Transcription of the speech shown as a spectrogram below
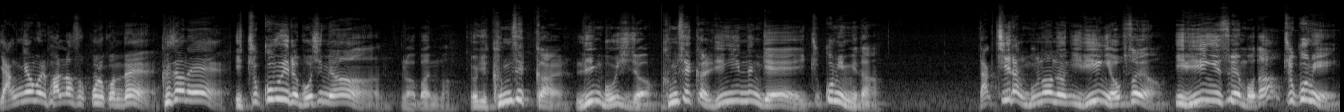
양념을 발라서 구울 건데 그 전에 이 쭈꾸미를 보시면 와봐 임마 여기 금색깔 링 보이시죠? 금색깔 링이 있는 게이 쭈꾸미입니다 낙지랑 문어는 이 리잉이 없어요. 이 리잉이 있으면 뭐다? 쭈꾸미.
